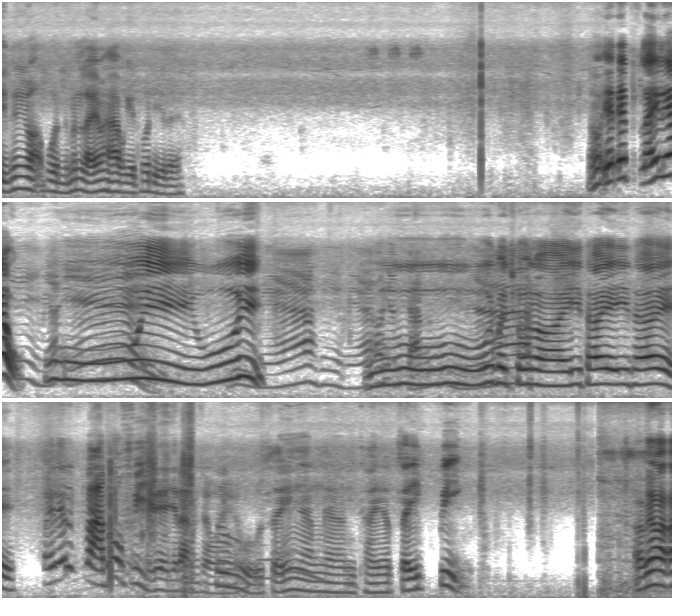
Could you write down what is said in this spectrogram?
ถีบนี่เหาะปุ่นมันไหลมาหาปากเกตพอดีเลยเอาเอ็ดเอ็ดไหลแล้วอุ้ยอุ้ยแหมนี่แหมอุ้เขาเห็นกันนี่ยมาโชว์หน่อยอีไทยอีไทยไปเล่นปลาทั่วฝีเลยจะดันโชว์โอ้โหใส่งามงามอีไทยครับใส่ปิ้ง เอาพี่น้อง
